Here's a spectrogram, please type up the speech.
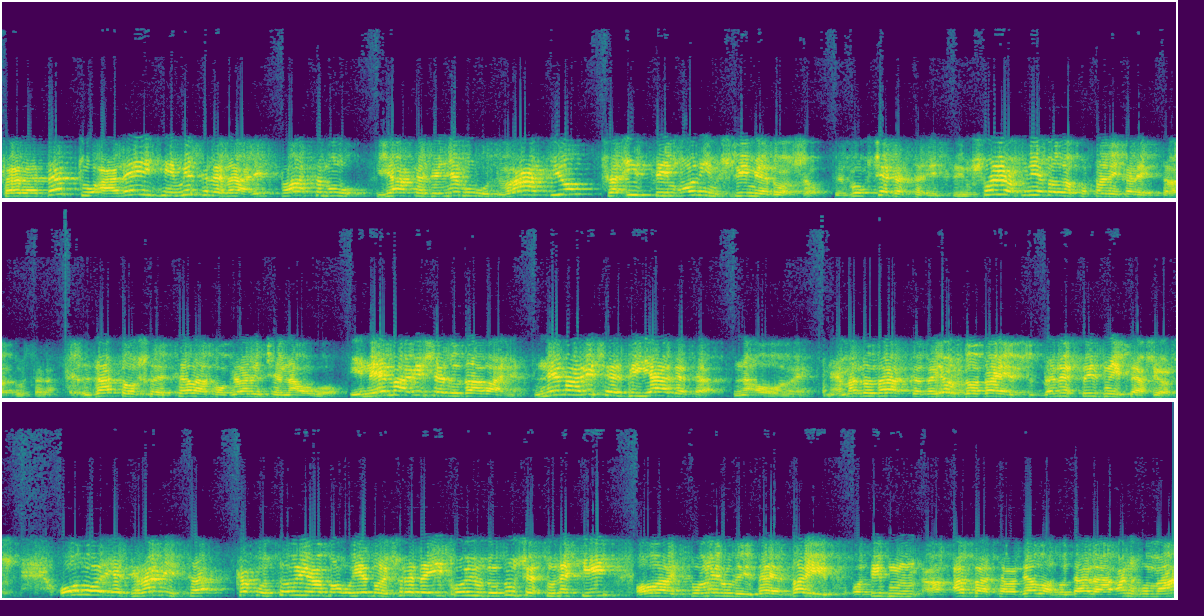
Faradatu alaihi misle dalik, pa sam mu, ja kaže njemu uzvratio sa istim onim štim je došao. Zbog čega sa istim? Što još nije dodao poslanika alaihi salatu selam? Zato što je selam ograničen na ovo. I nema više dodavanja. Nema više zijadeta na ovome. Nema dodatka da još dodaješ, da nešto izmišljaš još. Ovo je granica, kako stoji u jednoj predaji koju do duše su neki ovaj spomenuli da je daif od Ibn Abbas radijallahu ta'ala anhuma,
